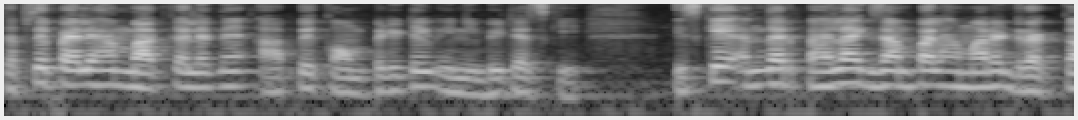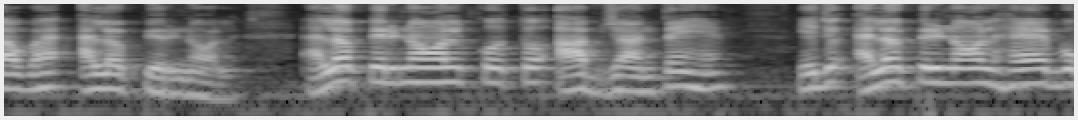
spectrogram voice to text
सबसे पहले हम बात कर लेते हैं आपके कॉम्पिटेटिव इनिबिटर्स की। इसके अंदर पहला एग्ज़ाम्पल हमारे ड्रग का वह है एलोप्यूरिनॉल एलोप्यूरिनॉल को तो आप जानते हैं ये जो एलोप्रिनॉल है, वो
